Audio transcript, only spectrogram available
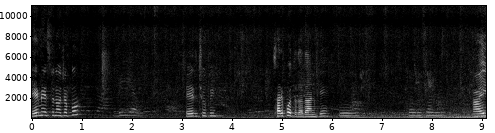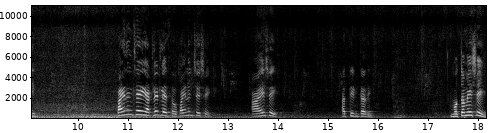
ఏం వేస్తున్నావు చెప్పు? ఏది చూపి? సరిపోతుందా దానికి? అయ్యి పైనుంచి వేయి అట్లెట్లా వేస్తావు? పైనుంచి వేసేయి. వేసేయి. అది తింటుంది. మొత్తం వేసేయి.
